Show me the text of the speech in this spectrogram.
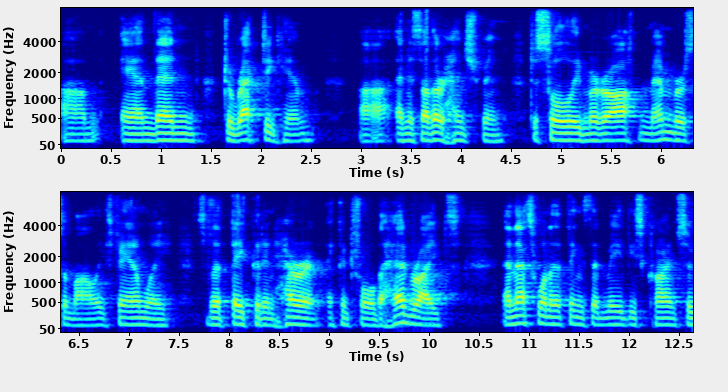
um, and then directing him uh, and his other henchmen to slowly murder off members of Molly's family so that they could inherit and control the head rights and that's one of the things that made these crimes so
